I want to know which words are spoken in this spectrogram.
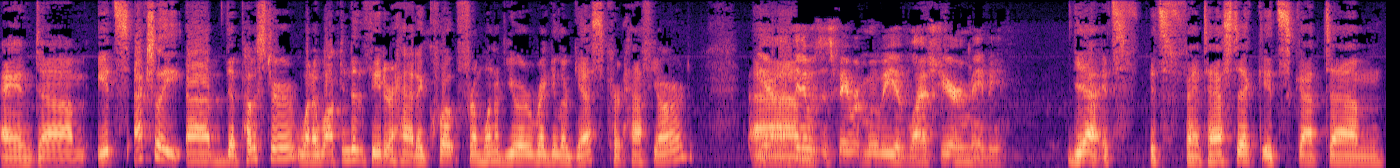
And um, it's actually uh, the poster when I walked into the theater had a quote from one of your regular guests, Kurt Halfyard. Yeah, I think Um, it was his favorite movie of last year, maybe. Yeah, it's it's fantastic. It's got um,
